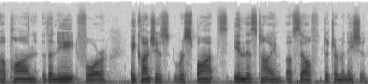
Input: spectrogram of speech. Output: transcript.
upon the need for a conscious response in this time of self determination.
